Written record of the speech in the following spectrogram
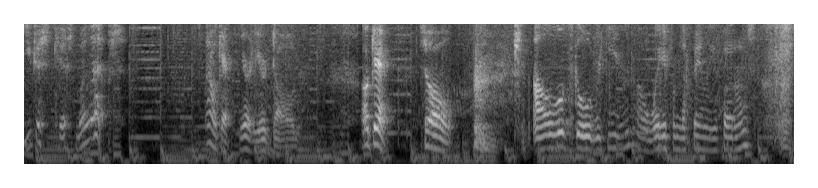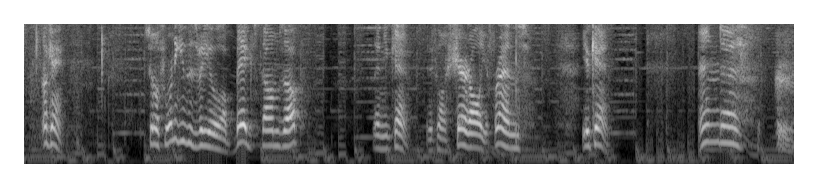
You just kissed my lips. I don't care. You're you're a dog. Okay, so uh, let's go over here, away from the family photos. Okay, so if you want to give this video a big thumbs up, then you can. And if you want to share it to all your friends, you can. And uh,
